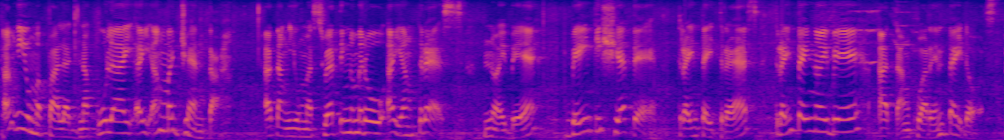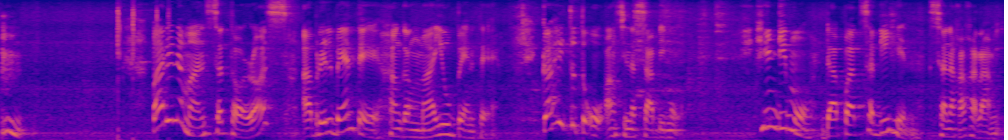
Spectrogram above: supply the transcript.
Ang iyong mapalad na kulay ay ang magenta. At ang iyong maswerteng numero ay ang 3, 9, 27, 33, 39 at ang 42. Pare naman sa Taurus, Abril 20 hanggang Mayo 20. Kahit totoo ang sinasabi mo, hindi mo dapat sabihin sa nakakarami.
